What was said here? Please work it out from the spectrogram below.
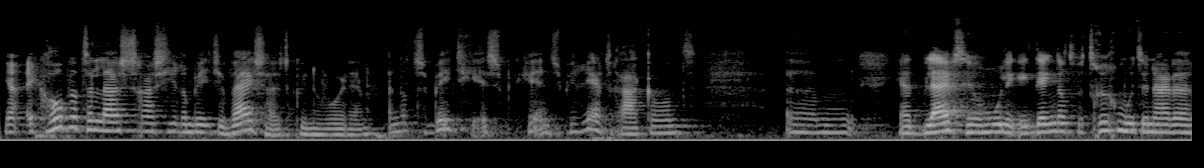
Ja, ik hoop dat de luisteraars hier een beetje wijs uit kunnen worden. En dat ze een beetje geïns- geïnspireerd raken. Want ehm, Ja, het blijft heel moeilijk. Ik denk dat we terug moeten naar de,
